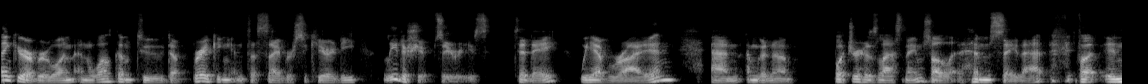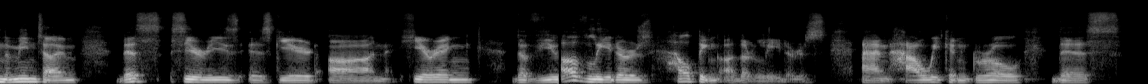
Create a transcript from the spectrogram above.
Thank you, everyone, and welcome to the Breaking into Cybersecurity Leadership Series. Today, we have Ryan, and I'm going to butcher his last name, so I'll let him say that. But in the meantime, this series is geared on hearing the view of leaders helping other leaders and how we can grow this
